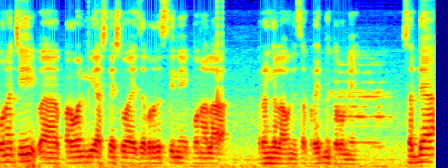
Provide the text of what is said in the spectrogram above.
कोणाची परवानगी असल्याशिवाय जबरदस्तीने कोणाला रंग लावण्याचा प्रयत्न करू नये. सध्या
